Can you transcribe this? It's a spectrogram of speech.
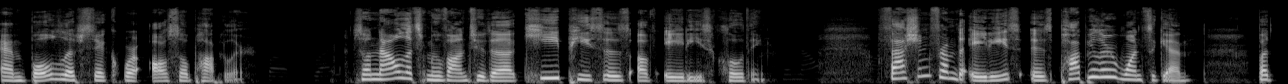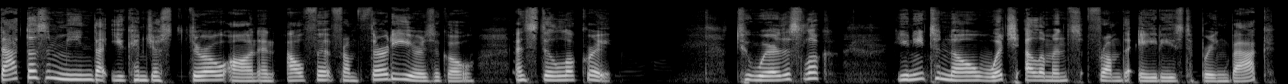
and bold lipstick were also popular. So now let's move on to the key pieces of 80s clothing. Fashion from the 80s is popular once again, but that doesn't mean that you can just throw on an outfit from 30 years ago and still look great. To wear this look, you need to know which elements from the 80s to bring back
